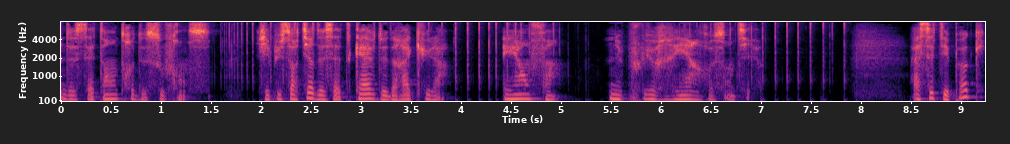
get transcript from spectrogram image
de cet antre de souffrance. J'ai pu sortir de cette cave de Dracula et enfin ne plus rien ressentir. À cette époque,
